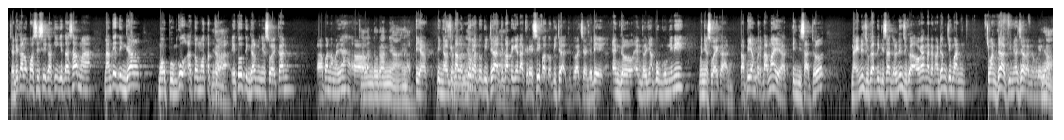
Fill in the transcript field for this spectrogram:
Jadi kalau posisi kaki kita sama, nanti tinggal mau bungkuk atau mau tegak, itu tinggal menyesuaikan apa namanya? eh, Kelenturannya ya. ya tinggal kita Senangnya. lentur atau tidak, Ya. kita pengen agresif atau tidak gitu aja. Jadi angle angle-nya punggung ini menyesuaikan. Tapi yang pertama ya tinggi saddle. Nah ini juga tinggi saddle ini juga orang kadang-kadang cuman cuman dah gini aja kan Rin. Ya.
